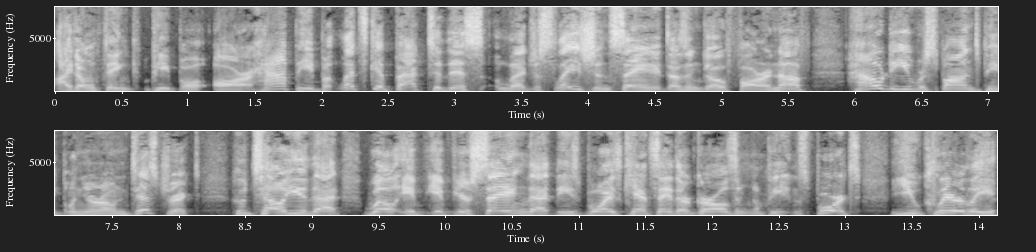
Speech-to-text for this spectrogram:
I don't think people are happy. But let's get back to this legislation saying it doesn't go far enough. How do you respond to people in your own district who tell you that? Well, if if you're saying that these boys can't say they're girls and compete in sports, you clearly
